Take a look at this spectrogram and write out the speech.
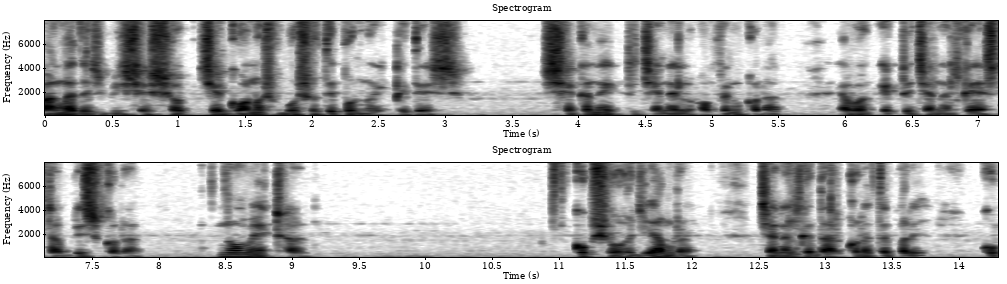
বাংলাদেশ বিশ্বের সবচেয়ে গণবসতিপূর্ণ একটি দেশ, সেখানে একটি চ্যানেল ওপেন করা এবং একটি চ্যানেলকে এস্টাবলিশ করা নো ম্যাটার খুব সহজেই আমরা চ্যানেলকে দাঁড় করাতে পারি, খুব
